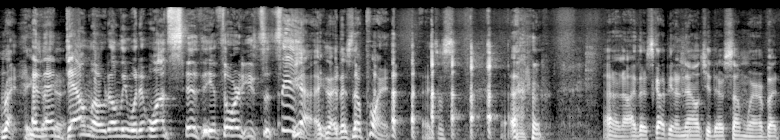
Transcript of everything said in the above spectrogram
Right, and then download only what it wants the authorities to see. Yeah, exactly. There's no point. It's just, I don't know. There's got to be an analogy there somewhere, but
